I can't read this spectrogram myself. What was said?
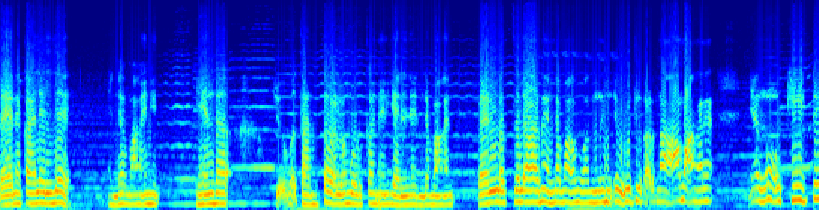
വേനൽക്കാലല്ലേ? എന്റെ മകന് എന്താ തണുത്ത വെള്ളം കൊടുക്കാൻ എനിക്കല്ല എന്റെ മകൻ? വെള്ളത്തിലാണ് എന്റെ മകൻ വന്ന് എന്റെ വീട്ടിൽ കടന്ന ആ മകനെ ഞാൻ നോക്കിയിട്ട്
